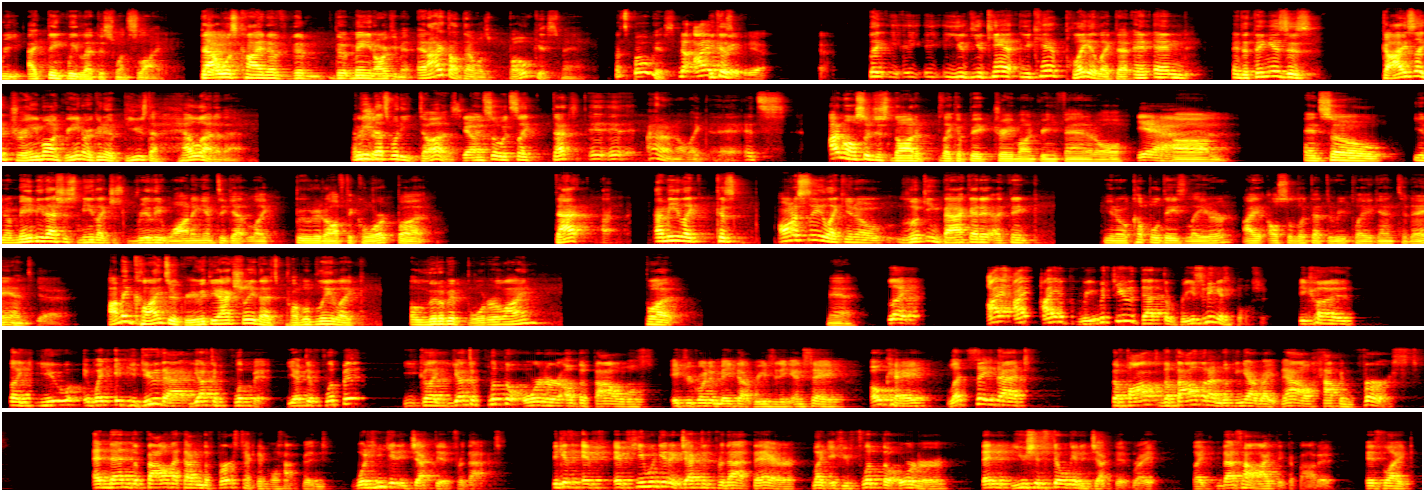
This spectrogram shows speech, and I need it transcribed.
we I think we let this one slide that Yeah. was kind of the the main argument and I thought that was bogus man that's bogus No, I Because- agree. Yeah. like y- y- you you can't you can't play it like that and and and the thing is is guys like Draymond Green are going to abuse the hell out of that I For mean sure. that's what he does Yeah. and so it's like that's it, it, I don't know like it's I'm also just not a, like a big Draymond Green fan at all Yeah. Um, and so you know maybe that's just me like just really wanting him to get like booted off the court but that I- I mean like cuz honestly like you know looking back at it I think you know a couple days later I also looked at the replay again today and yeah. I'm inclined to agree with you actually that it's probably like a little bit borderline but man like I, I I agree with you that the reasoning is bullshit because like you when if you do that you have to flip it. You have to flip it like you have to flip the order of the fouls if you're going to make that reasoning and say okay let's say that the foul the foul that I'm looking at right now happened first and then the foul that got him the first technical happened would he get ejected for that? Because if if he would get ejected for that there like if you flip the order then you should still get ejected, right? Like that's how I think about it. It's like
